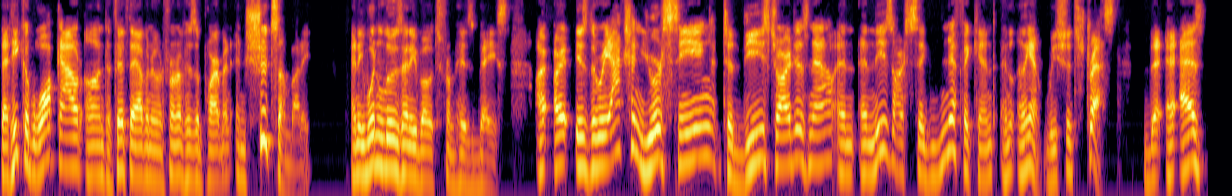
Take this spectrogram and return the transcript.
that he could walk out onto Fifth Avenue in front of his apartment and shoot somebody and he wouldn't lose any votes from his base. Are, are, is the reaction you're seeing to these charges now, and and these are significant, and again, we should stress that as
